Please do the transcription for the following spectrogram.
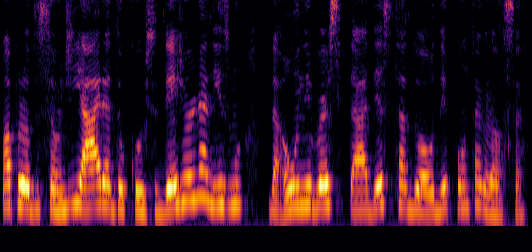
uma produção diária do curso de jornalismo da Universidade Estadual de Ponta Grossa.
